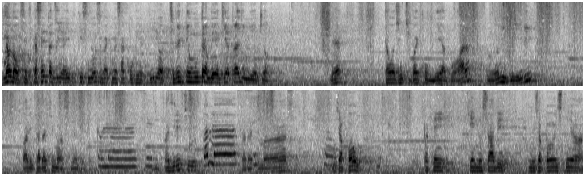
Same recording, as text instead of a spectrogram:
Não, não, você fica sentadinho aí, porque senão você vai começar a correr aqui, ó. Você vê que tem um Ultraman aqui atrás de mim, aqui, ó. Né? Então a gente vai comer agora um onigiri. Fala itadakimasu, né, bebê? Kamasu. Faz direitinho. Kamasu. Itadakimasu. No Japão, para quem, quem não sabe, no Japão a gente tem a,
